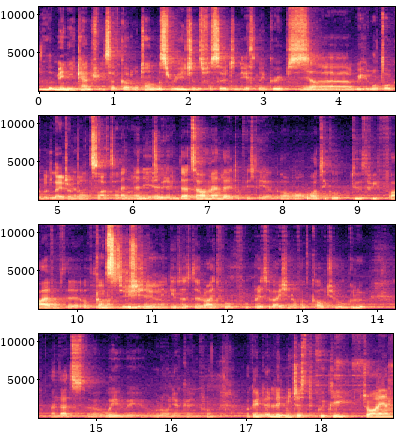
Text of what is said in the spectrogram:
many countries have got autonomous regions for certain ethnic groups. Yeah. Uh, we will talk a bit later about South Tyrol. And, and, and that's our mandate, obviously. Uh, Ar- Ar- Article 235 of the, of the Constitution, Constitution, yeah. it gives us the right for, for preservation of a cultural group. And that's uh, where, where Orania came from. Okay, let me just quickly try and,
